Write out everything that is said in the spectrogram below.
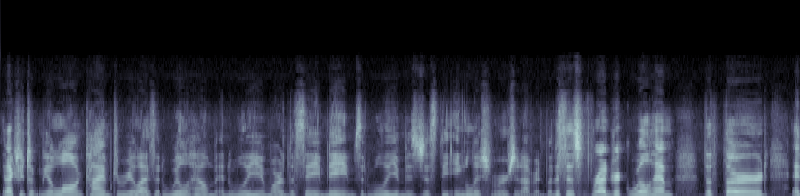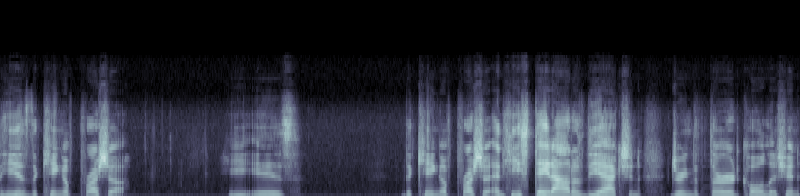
It actually took me a long time to realize that Wilhelm and William are the same names, that William is just the English version of it. But this is Frederick Wilhelm III, and he is the king of Prussia. He is the king of Prussia. And he stayed out of the action during the Third Coalition.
